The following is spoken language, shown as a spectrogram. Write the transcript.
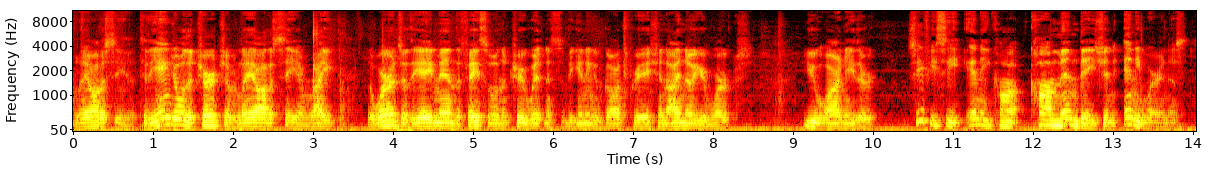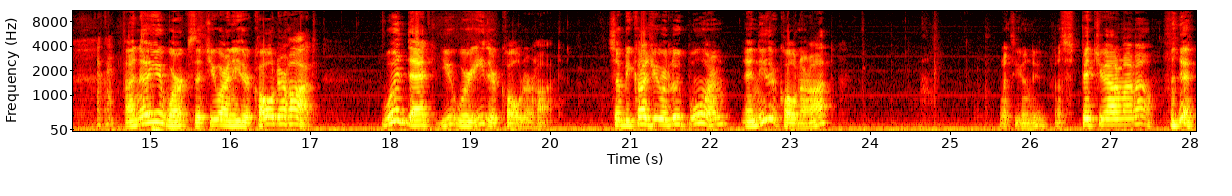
Laodicea. To the angel of the church of Laodicea, write the words of the Amen, the faithful and the true witness, the beginning of God's creation. I know your works. You are neither. See if you see any co- commendation anywhere in this. Okay. I know your works, that you are neither cold nor hot. Would that you were either cold or hot. So because you are lukewarm and neither cold nor hot, what's he going to do? I'll spit you out of my mouth.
